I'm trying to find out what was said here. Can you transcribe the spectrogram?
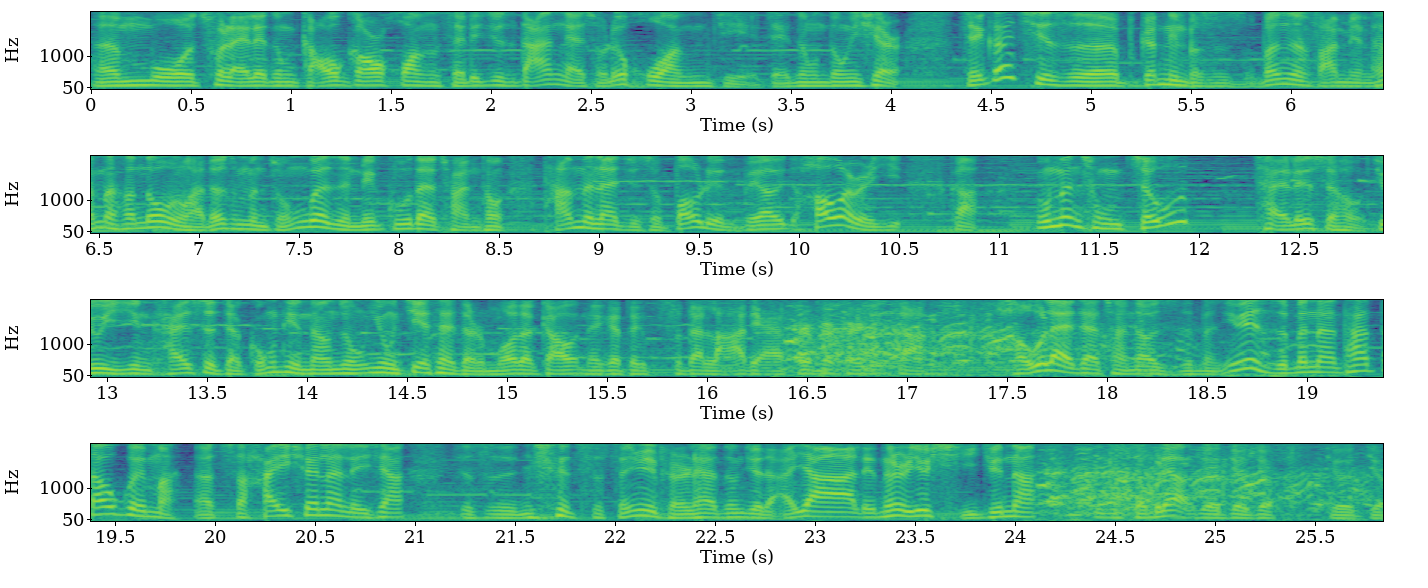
呃磨出来那种高高黄色的，就是大家爱说的黄芥这种东西儿。这个其实肯定不是日本人发明，他们很多文化都是我们中国人的古代传统，他们呢就是保留的比较好而已。嘎，我们从周。菜的时候就已经开始在宫廷当中用芥菜籽儿磨得高，那个都吃的辣的啊，喷喷喷的，是吧？后来再传到日本，因为日本呢，它岛国嘛，啊，吃海鲜呢那些，就是你吃生鱼片儿呢，总觉得哎呀，那哪儿有细菌呐，就受不了，就就就就就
